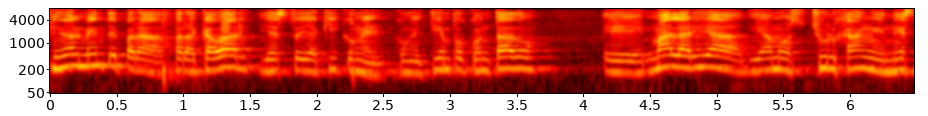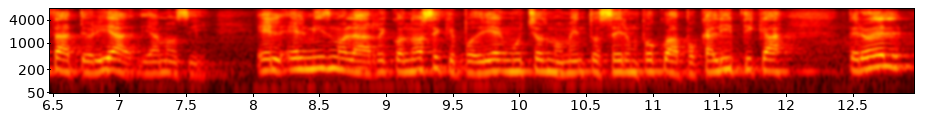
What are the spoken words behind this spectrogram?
Finalmente, para, para, acabar, ya estoy aquí con el, con el tiempo contado, eh, mal haría, digamos, Chulhan en esta teoría, digamos, y él, él, mismo la reconoce que podría en muchos momentos ser un poco apocalíptica, pero él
